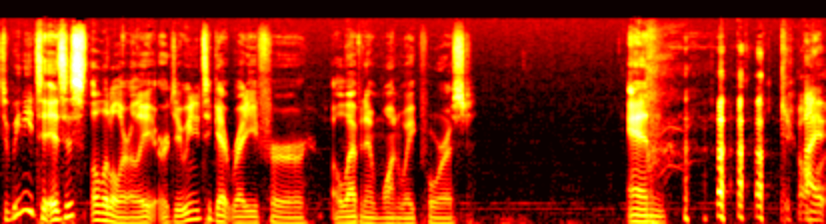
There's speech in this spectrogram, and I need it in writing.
do we need to is this a little early or do we need to get ready for 11 and 1 wake forest? And I,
